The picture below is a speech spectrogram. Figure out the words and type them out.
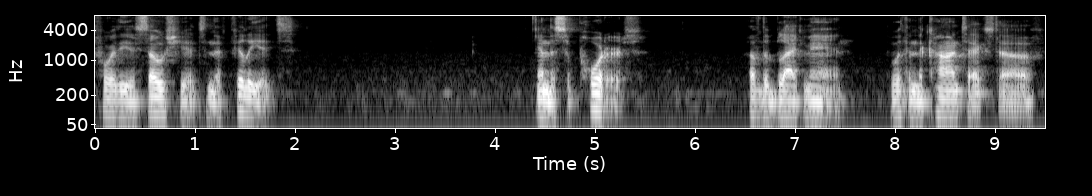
for the associates and the affiliates and the supporters of the black man within the context of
